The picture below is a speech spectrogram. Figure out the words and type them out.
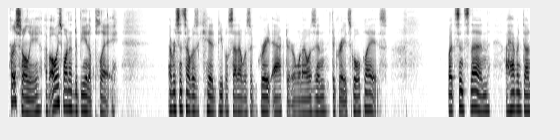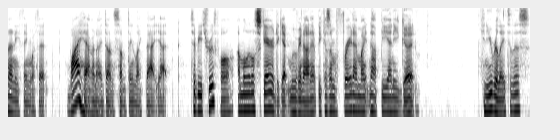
Personally, I've always wanted to be in a play. Ever since I was a kid, people said I was a great actor when I was in the grade school plays. But since then, I haven't done anything with it. Why haven't I done something like that yet? To be truthful, I'm a little scared to get moving on it because I'm afraid I might not be any good. Can you relate to this?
